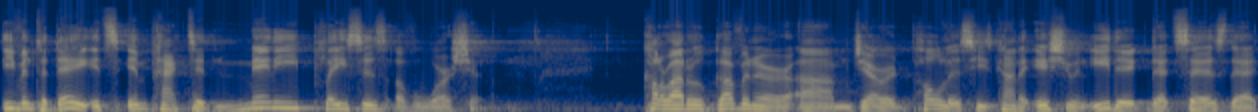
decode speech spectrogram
even today it's impacted many places of worship. Colorado Governor um, Jared Polis, he's kind of issued an edict that says that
